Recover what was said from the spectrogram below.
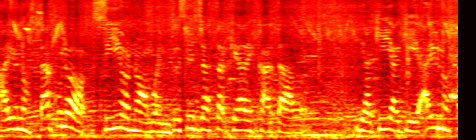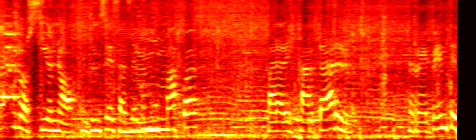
¿hay un obstáculo? ¿Sí o no? Bueno, entonces ya está, queda descartado. De aquí a aquí, ¿hay un obstáculo? ¿Sí o no? Entonces hacer como un mapa para descartar de repente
